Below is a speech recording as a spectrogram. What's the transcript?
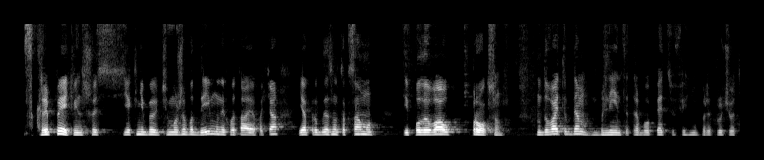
скрипить. Він щось, як ніби, чи може води йому не вистачає. Хоча я приблизно так само і поливав проксом. Ну давайте будемо. Блін, це треба опять цю фігню перекручувати.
